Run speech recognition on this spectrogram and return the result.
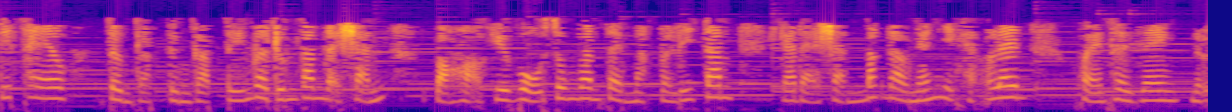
Tiếp theo, từng cặp từng cặp tiến vào trung tâm đại sảnh, bọn họ khiêu vũ xung quanh tề mặt và lý tâm, cả đại sảnh bắt đầu náo nhiệt hẳn lên. Khoảng thời gian nửa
